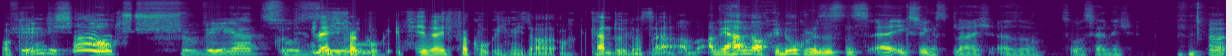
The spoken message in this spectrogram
Okay. finde ich Ah, auch schwer zu gut, vielleicht sehen. vergucke vielleicht verguck ich mich da auch. Kann durchaus sein. Ja, aber, aber wir haben noch genug Resistance äh, X-Wings gleich, also so ist ja nicht. Äh,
